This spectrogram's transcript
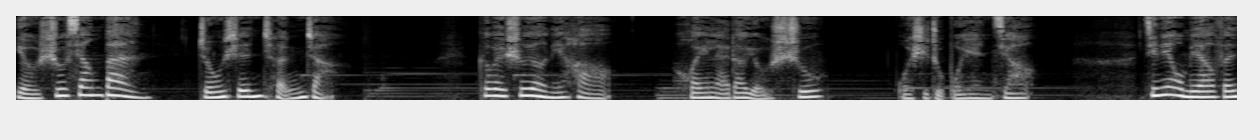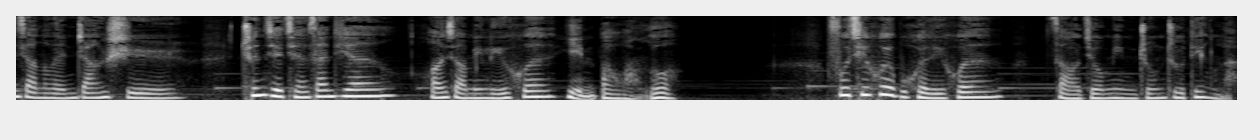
有书相伴，终身成长。各位书友你好，欢迎来到有书，我是主播燕娇。今天我们要分享的文章是：春节前三天，黄晓明离婚引爆网络。夫妻会不会离婚，早就命中注定了。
